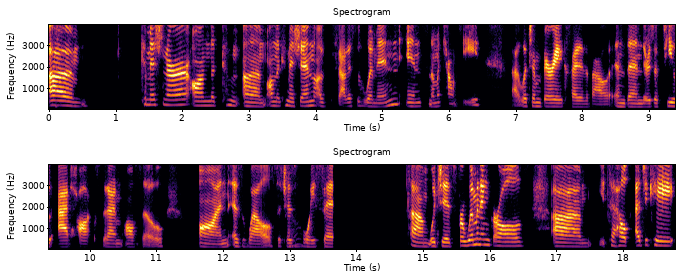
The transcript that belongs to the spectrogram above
um commissioner on the com- um, on the commission of the status of women in Sonoma County, uh, which I'm very excited about. And then there's a few ad hocs that I'm also on as well, such as Oh. Voice It, um, which is for women and girls um, to help educate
